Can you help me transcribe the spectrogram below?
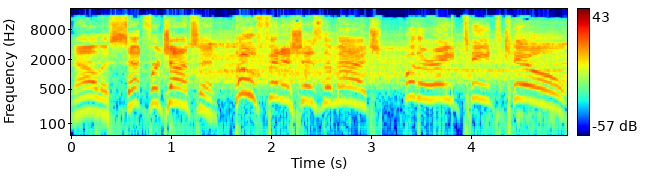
Now the set for Johnson, who finishes the match with her 18th kill.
